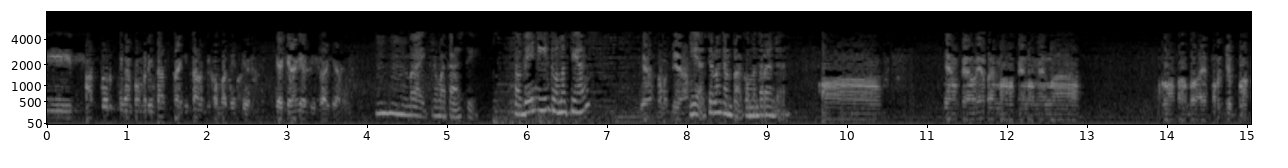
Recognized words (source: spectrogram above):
diatur dengan pemerintah supaya kita lebih kompetitif. Kira-kira gitu aja. Mhm, baik, terima kasih. Pak Beni, selamat siang. Ya, selamat siang. Iya, silakan Pak, komentar Anda. Eh, yang saya lihat memang fenomena nasabah yang terjebak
